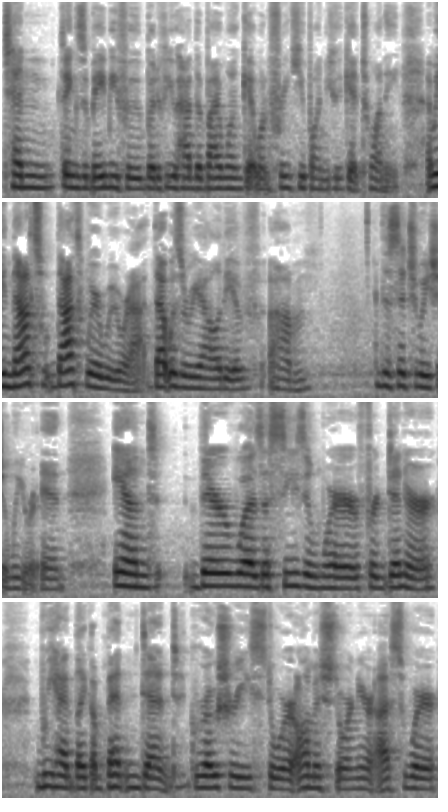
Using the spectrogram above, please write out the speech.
10 things of baby food but if you had the buy one get one free coupon you could get 20 i mean that's that's where we were at. That was a reality of um, the situation we were in. And there was a season where for dinner we had like a Benton Dent grocery store amish store near us where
